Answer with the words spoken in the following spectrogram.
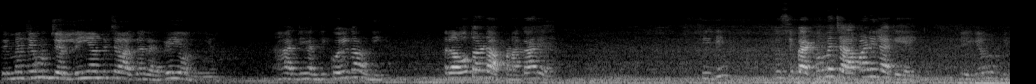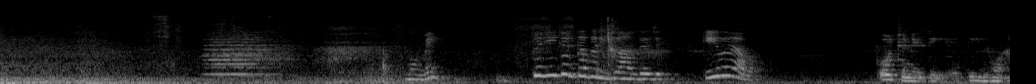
ਤੇ ਮੈਂ ਜੇ ਹੁਣ ਚੱਲੀ ਆ ਤੇ ਚਾਰ ਦਿਨ ਰਹਿ ਕੇ ਹੀ ਆਉਣੀ ਆ। ਹਾਂਜੀ ਹਾਂਜੀ ਕੋਈ ਗੱਲ ਨਹੀਂ ਰਹੋ ਤੁਹਾਡਾ ਆਪਣਾ ਘਰ ਆ। ਦੀਦੀ ਤੁਸੀਂ ਬੈਠੋ ਮੈਂ ਚਾਹ ਪਾਣੀ ਲੈ ਕੇ ਆਈ। ਠੀਕ ਹੈ ਮੰਮੀ। ਮੰਮੀ ਤੁਸੀਂ ਕਿਉਂ ਏਦਾਂ ਕਰੀ ਜਾਂਦੇ ਜੇ? ਕੀ ਹੋਇਆ ਵਾ? ਕੁਛ ਨਹੀਂ ਧੀਏ ਕੀ ਹੋਣਾ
